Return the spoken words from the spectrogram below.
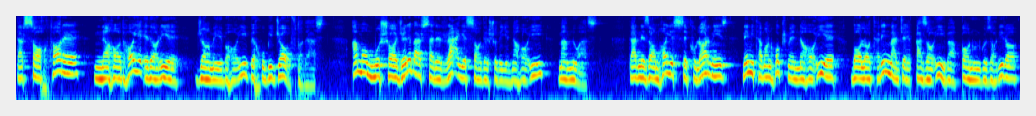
در ساختار نهادهای اداری جامعه بهایی به خوبی جا افتاده است. اما مشاجره بر سر رأی صادر شده نهایی ممنوع است. در نظامهای سکولار نیز نمی‌توان حکم نهایی بالاترین مرجع قضایی و قانونگذاری را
